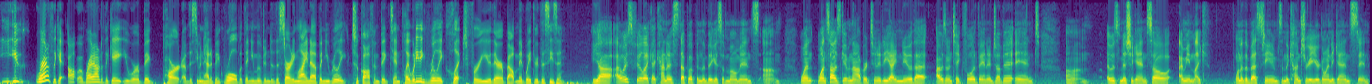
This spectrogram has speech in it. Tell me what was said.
You right off the gate, uh, right out of the gate, you were a big part of this team and had a big role. But then you moved into the starting lineup and you really took off in Big Ten play. What do you think really clicked for you there about midway through the season? Yeah, I always feel like I kind of step up in the biggest of moments. Um, when once I was given the opportunity, I knew that I was going to take full advantage of it, and um, it was Michigan. So I mean, like one of the best teams in the country you're going against, and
